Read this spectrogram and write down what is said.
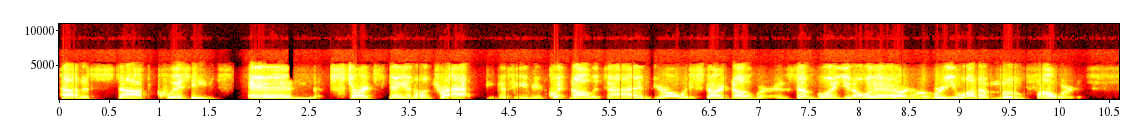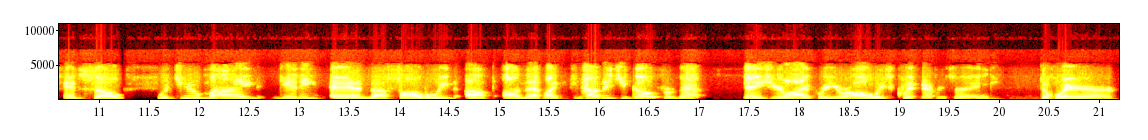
how to stop quitting and start staying on track. Because if you're quitting all the time, you're always starting over. At some point, you don't want yeah. to start over. You want to move forward. And so would you mind getting and uh, following up on that? Like, how did you go from that stage of your life where you're always quitting everything to where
